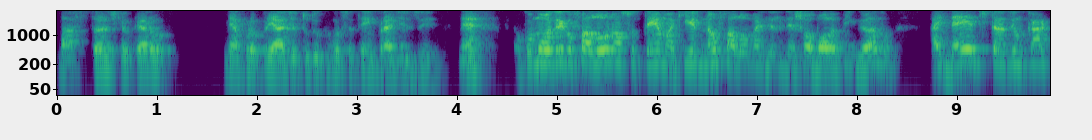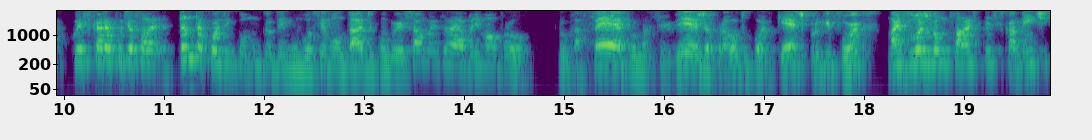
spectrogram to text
bastante, que eu quero me apropriar de tudo que você tem para dizer, né? Como o Rodrigo falou, o nosso tema aqui, ele não falou, mas ele deixou a bola pingando a ideia de trazer um cara, com esse cara eu podia falar tanta coisa em comum que eu tenho com você, vontade de conversar, mas vai abrir mão pro, pro café, para uma cerveja, para outro podcast, para o que for. Mas hoje vamos falar especificamente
